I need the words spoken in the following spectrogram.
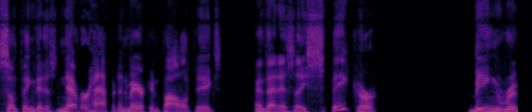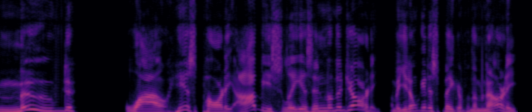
something that has never happened in American politics, and that is a speaker being removed while his party obviously is in the majority. I mean, you don't get a speaker from the minority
